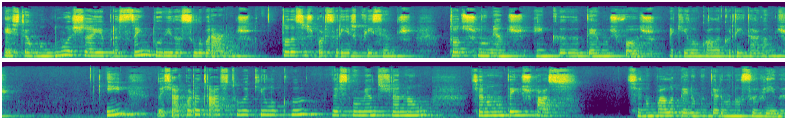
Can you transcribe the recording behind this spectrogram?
Esta é uma lua cheia para sem dúvida celebrarmos todas as parcerias que fizemos, todos os momentos em que demos voz àquilo ao qual acreditávamos. E deixar para trás tudo aquilo que neste momento já não, já não tem espaço, já não vale a pena manter na nossa vida.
